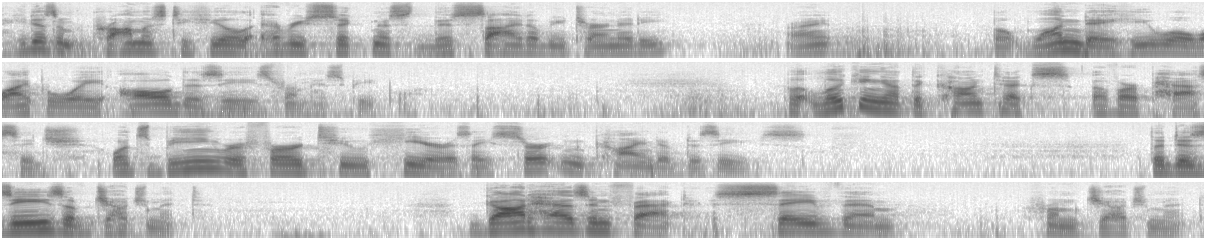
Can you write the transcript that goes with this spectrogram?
He doesn't promise to heal every sickness this side of eternity, right? But one day He will wipe away all disease from His people. But looking at the context of our passage, what's being referred to here is a certain kind of disease the disease of judgment. God has, in fact, saved them from judgment,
